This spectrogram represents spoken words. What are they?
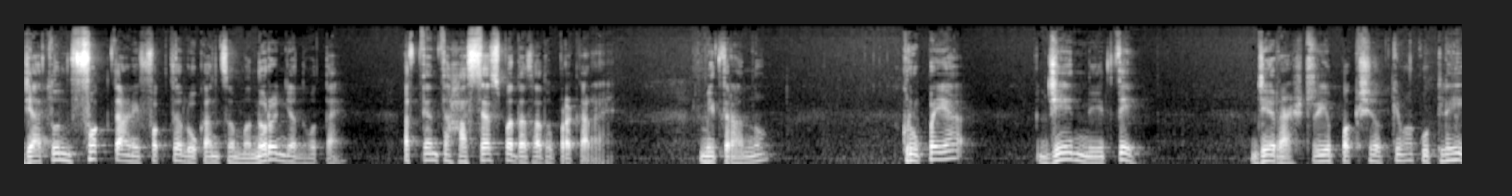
ज्यातून फक्त आणि फक्त लोकांचं मनोरंजन होत आहे अत्यंत हास्यास्पद असा तो प्रकार आहे. मित्रांनो कृपया जे नेते जे राष्ट्रीय पक्ष किंवा कुठलेही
